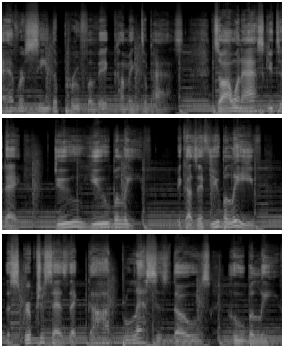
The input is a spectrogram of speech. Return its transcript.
ever see the proof of it coming to pass. And so I want to ask you today do you believe? Because if you believe, the scripture says that God blesses those who believe.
